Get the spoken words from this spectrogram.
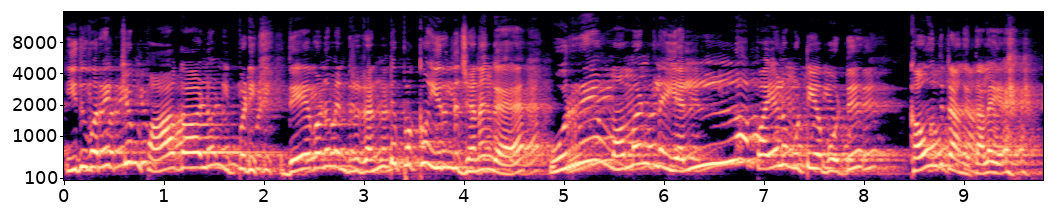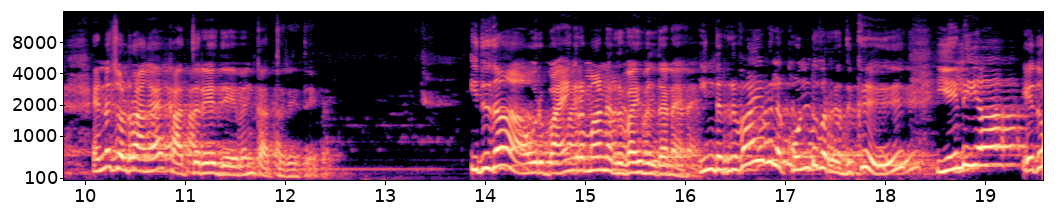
இதுவரைக்கும் பாகாலும் இப்படி தேவனும் என்று ரெண்டு பக்கம் இருந்த ஜனங்க ஒரே மொமெண்ட்ல எல்லா பயலும் முட்டியை போட்டு கவுந்துட்டாங்க தலையை. என்ன சொல்கிறாங்க கத்தரே தேவன் கத்தரே தேவன். இதுதான் ஒரு பயங்கரமான ரிவைவல் தானே. இந்த ரிவைவலை கொண்டு வர்றதுக்கு எலியா ஏதோ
